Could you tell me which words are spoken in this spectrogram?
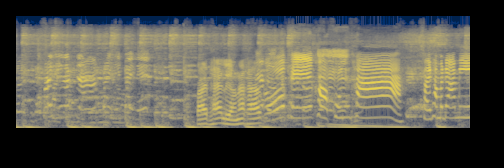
เลยไปนี้นะจ๊ะไปนี้ไปนี้ปลายแพะเหลืองนะครับ โอเคขอบคุณค่ะ ไซส์ธรรมดามี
